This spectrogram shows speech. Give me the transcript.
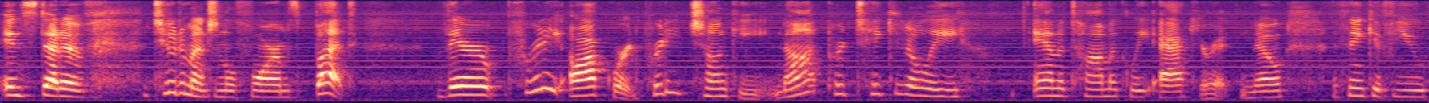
instead of two-dimensional forms, but they're pretty awkward, pretty chunky, not particularly anatomically accurate. You know, I think if you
